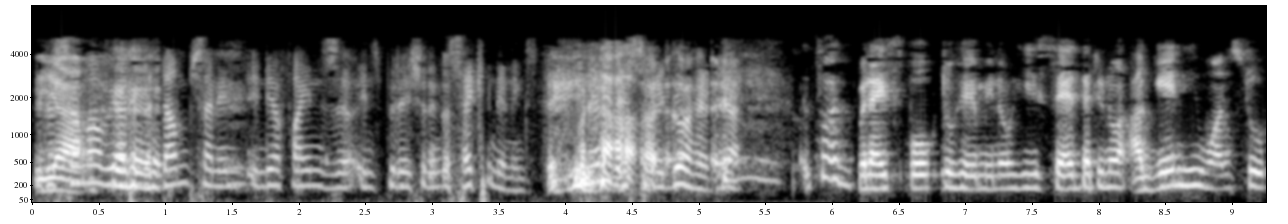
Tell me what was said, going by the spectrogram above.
Because yeah. somehow we are in the dumps and in India finds uh, inspiration in the second innings. But anyway, sorry, go ahead. Yeah. So when I spoke to him, you know, he said that, you know, again he wants to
